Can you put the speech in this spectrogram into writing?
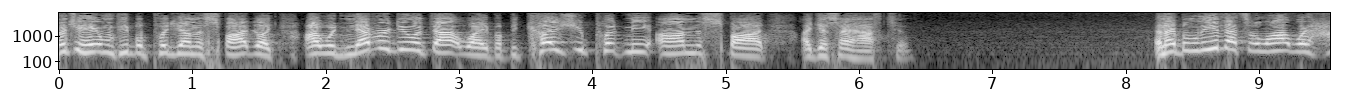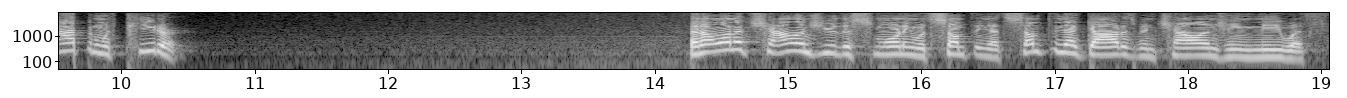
Don't you hate when people put you on the spot? You're like, I would never do it that way, but because you put me on the spot, I guess I have to. And I believe that's a lot what happened with Peter. And I want to challenge you this morning with something that's something that God has been challenging me with.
